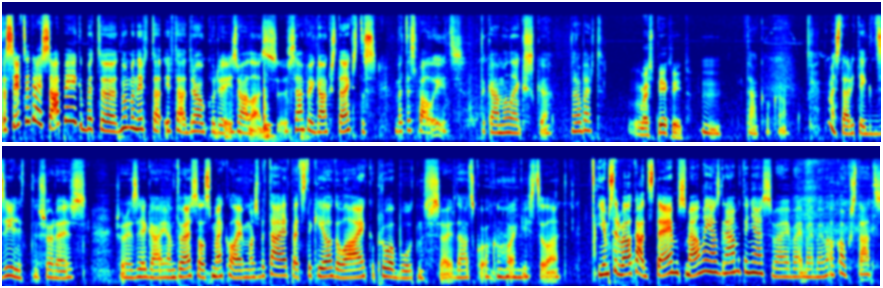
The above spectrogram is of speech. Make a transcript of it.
tas ir citreiz sāpīgi, bet uh, nu, man ir, tā, ir tādi draugi, kuri izvēlās sāpīgākus tekstus, bet tas palīdz. Tā kā man liekas, ka Roberts es piekrītu. tā kaut kā. Mēs tā arī tik dziļi šoreiz, šoreiz iegājām dvēseles meklējumos, bet tā ir pēc tik ilga laika probūtnes. Ir daudz ko, ko vajag izcelt. Jums ir vēl kādas tēmas melnajās grāmatiņās, vai, vai, vai, vai vēl kaut kas tāds?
